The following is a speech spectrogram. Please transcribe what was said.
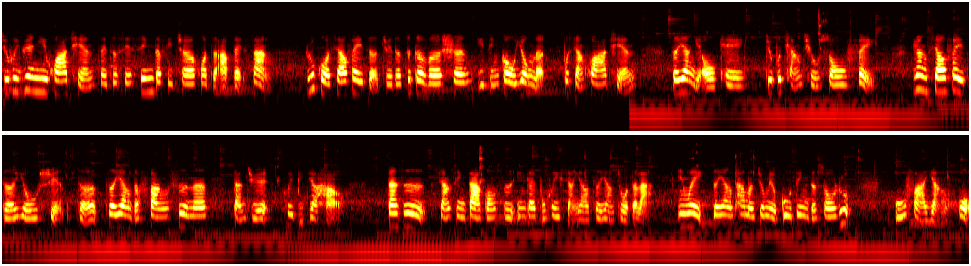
就会愿意花钱在这些新的 feature 或者 update 上。如果消费者觉得这个 version 已经够用了，不想花钱。这样也 OK，就不强求收费，让消费者有选择这样的方式呢，感觉会比较好。但是相信大公司应该不会想要这样做的啦，因为这样他们就没有固定的收入，无法养活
